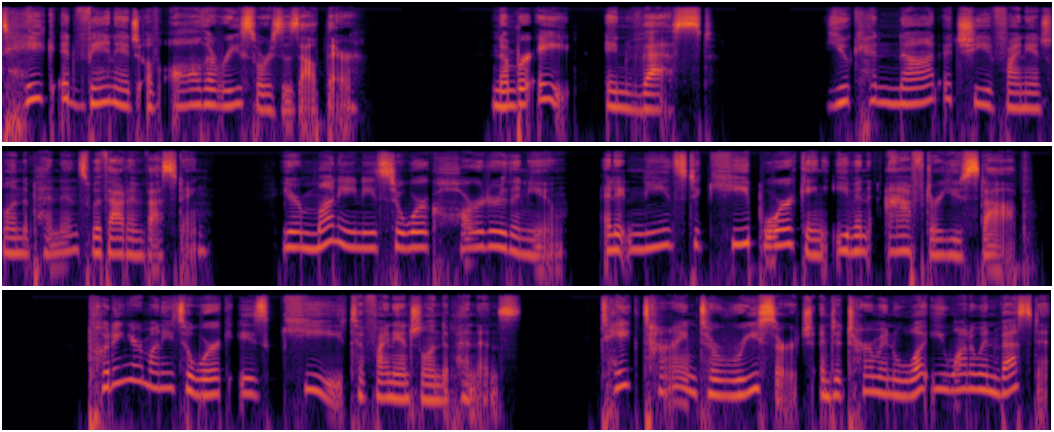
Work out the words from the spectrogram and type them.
Take advantage of all the resources out there. Number eight, invest. You cannot achieve financial independence without investing. Your money needs to work harder than you and it needs to keep working even after you stop. Putting your money to work is key to financial independence. Take time to research and determine what you want to invest in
